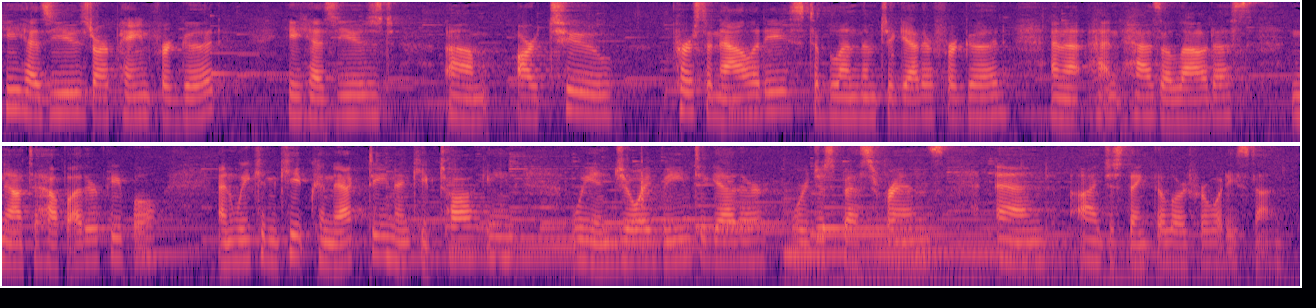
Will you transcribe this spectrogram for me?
He has used our pain for good. He has used um, our two personalities to blend them together for good and, uh, and has allowed us now to help other people and we can keep connecting and keep talking. We enjoy being together. We're just best friends, and I just thank the Lord for what He's done.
